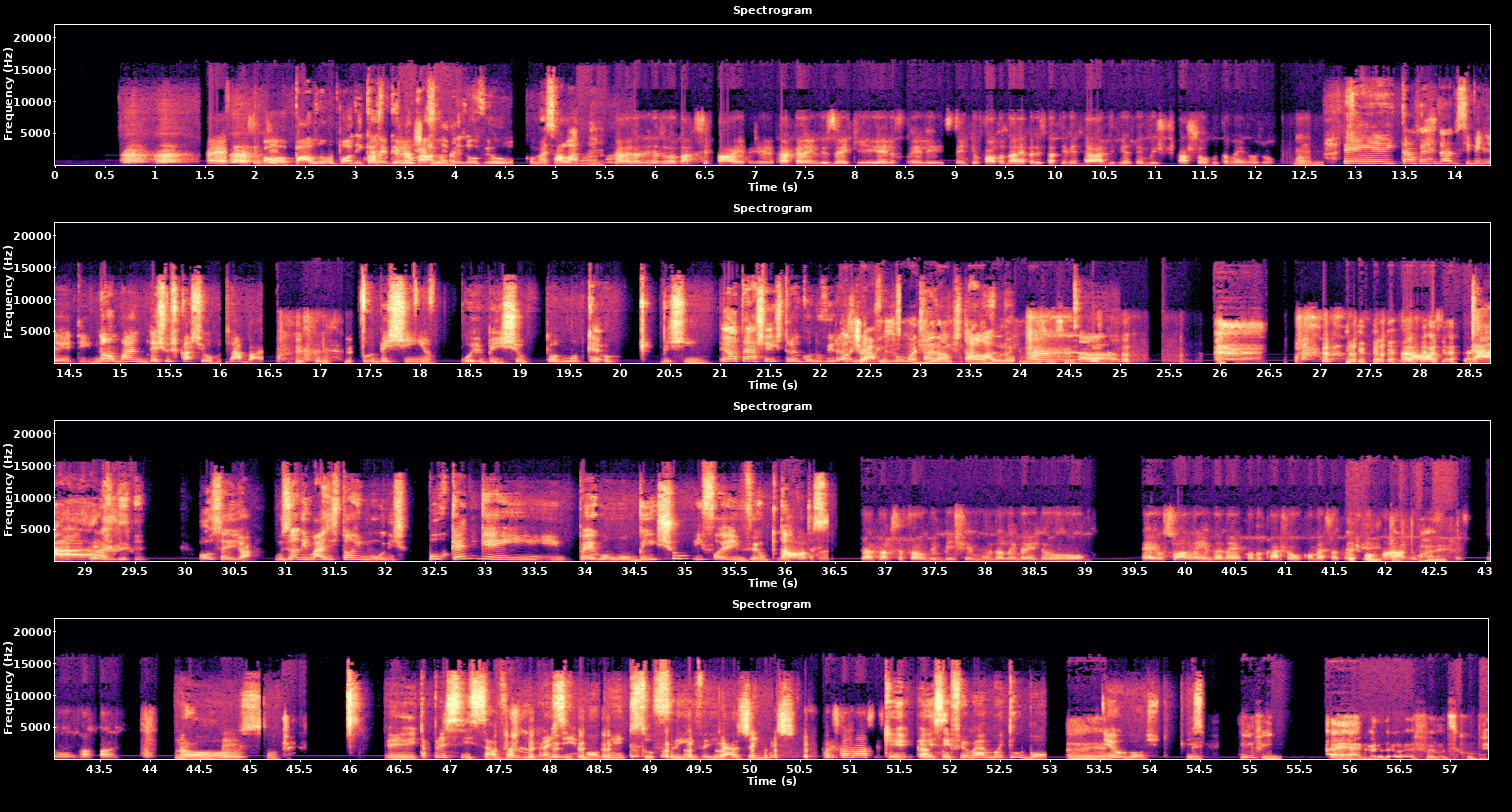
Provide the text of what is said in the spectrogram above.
É, faz sentido. Ó, pausa no podcast porque meu cachorro resolveu começar a latir. Na verdade, ele resolveu participar. Ele, ele tá querendo dizer que ele, ele sentiu falta da representatividade. Devia ter bicho de cachorro também no jogo. Eita, verdade esse bilhete. Não, mas deixa os cachorros, já bate. os bichinhos, os bichos, todo mundo quer bichinho. Eu até achei estranho quando vira a já girafa. pensou uma um girafa instaladora aqui, massa, você? Sabe? Nossa, Cara. Ou seja, os animais estão imunes. Por que ninguém pegou um bicho e foi ver o que tá Nossa. acontecendo? já que você falou de bicho imune, eu lembrei do. É, eu sou a lenda, né? Quando o cachorro começa a transformar Eita, no bicho. Ô, rapaz. Nossa. Eita, precisava lembrar esses momentos sofríveis da gente. Por isso que eu não assisti. Porque esse filme é muito bom. É, Eu gosto. Esse- enfim. É, agora deu, foi uma desculpa.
